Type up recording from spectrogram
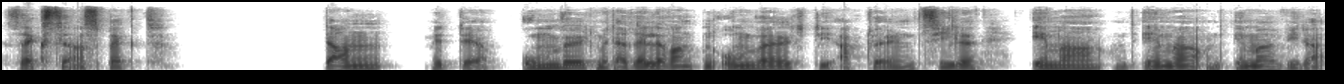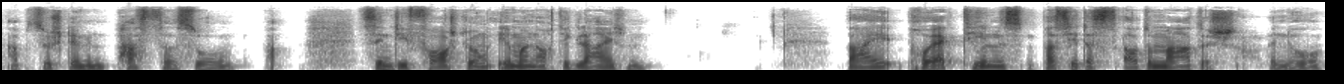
Sechster Aspekt. Dann mit der Umwelt, mit der relevanten Umwelt die aktuellen Ziele immer und immer und immer wieder abzustimmen. Passt das so? Sind die Vorstellungen immer noch die gleichen? Bei Projektteams passiert das automatisch, wenn du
